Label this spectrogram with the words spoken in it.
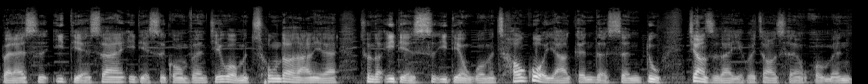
本来是一点三、一点四公分，结果我们充到哪里呢？充到一点四、一点五公分，超过牙根的深度，这样子呢也会造成我们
